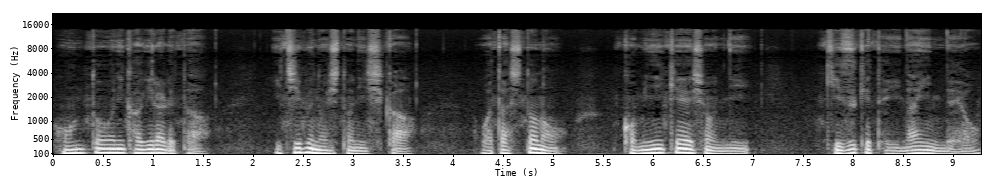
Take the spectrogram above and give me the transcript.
本当に限られた一部の人にしか私とのコミュニケーションに気づけていないんだよ。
